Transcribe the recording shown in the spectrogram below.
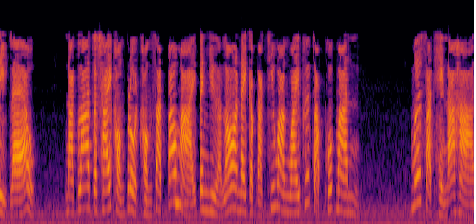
ติแล้ว นักล่าจะใช้ของโปรดของสัตว์เป้าหมายเป็นเหยื่อล่อในกับดักที่วางไว้เพื่อจับพวกมัน เมื่อสัตว์เห็นอาหาร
